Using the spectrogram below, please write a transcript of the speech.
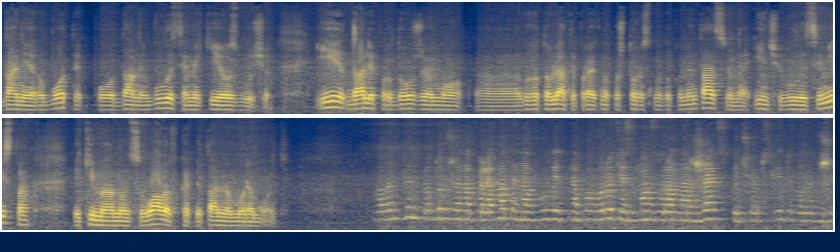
дані роботи по даним вулицям, які я озвучив. І далі продовжуємо е, виготовляти проєктно-кошторисну документацію на інші вулиці міста, які ми анонсували в капітальному ремонті. Валентин продовжує наполягати на вулиці на повороті з Мазура на Ржевську, чи обслідували вже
